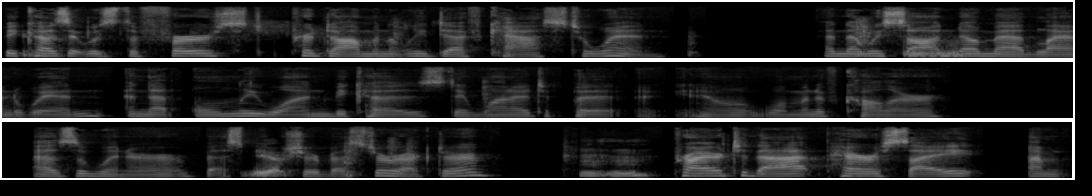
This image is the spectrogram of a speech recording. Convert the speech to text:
because it was the first predominantly deaf cast to win and then we saw mm-hmm. Nomadland win, and that only won because they wanted to put, you know, a woman of color as the winner, best yep. picture, best director. Mm-hmm. Prior to that, Parasite, I'm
